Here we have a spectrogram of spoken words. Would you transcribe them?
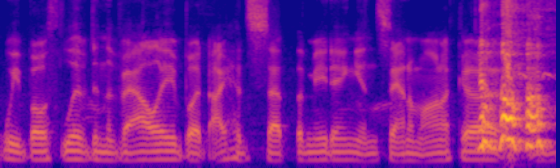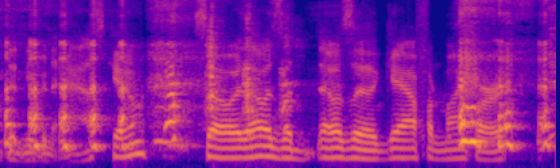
we both lived in the valley, but I had set the meeting in Santa Monica. and didn't even ask him, so that was a that was a gaff on my part. That's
